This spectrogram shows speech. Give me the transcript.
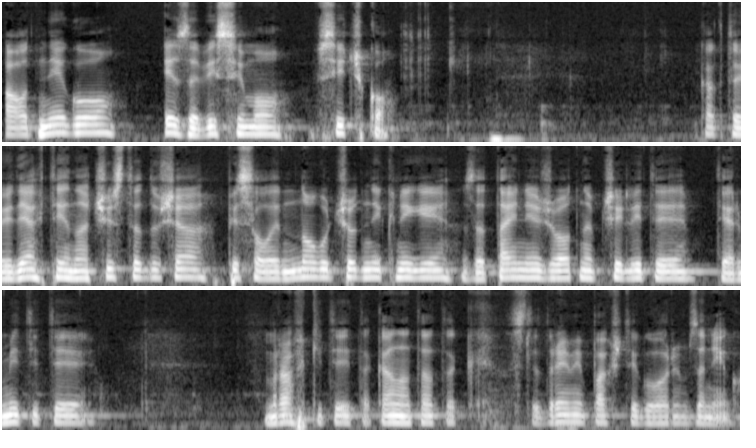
а от него е зависимо всичко. Както видяхте, една чиста душа, писал е много чудни книги за тайния живот на пчелите, термитите, мравките и така нататък. След време пак ще говорим за него.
